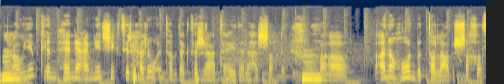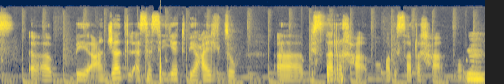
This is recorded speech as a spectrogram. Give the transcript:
مم. أو يمكن هن عاملين شيء كتير حلو وأنت بدك ترجع تعيدها لهالشغلة. بقى أنا هون بتطلع بالشخص عن جد الأساسيات بعائلته بيصرخ على أمه ما بيصرخ على أمه.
